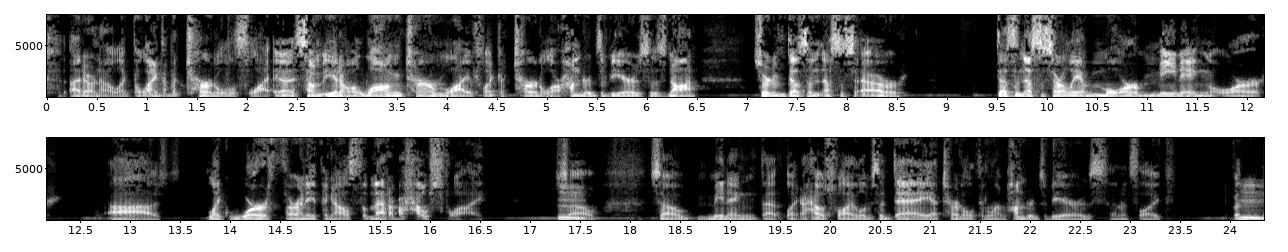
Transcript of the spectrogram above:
I don't know, like the length of a turtle's life. Uh, some, you know, a long-term life, like a turtle or hundreds of years is not, sort of doesn't necessarily, doesn't necessarily have more meaning or, uh, like worth or anything else than that of a housefly. Hmm. So, so meaning that like a housefly lives a day, a turtle can live hundreds of years, and it's like, But- Hmm.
